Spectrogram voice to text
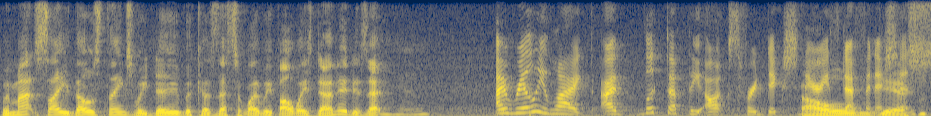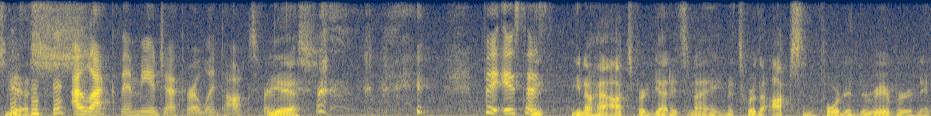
We might say those things we do because that's the way we've always done it. Is that mm-hmm. I really liked. I looked up the Oxford Dictionary's oh, definition. Yes, yes. I like them. Me and Jethro went to Oxford. Yes. but it says. You, you, know how Oxford got its name? It's where the oxen forded the river, and it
